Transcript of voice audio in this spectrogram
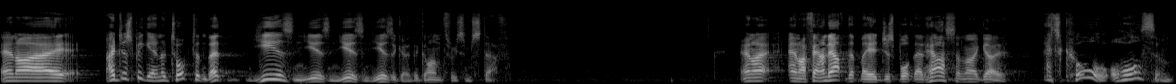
And I I just began to talk to them. That years and years and years and years ago, they'd gone through some stuff. And I, and I found out that they had just bought that house, and I go, that's cool, awesome.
